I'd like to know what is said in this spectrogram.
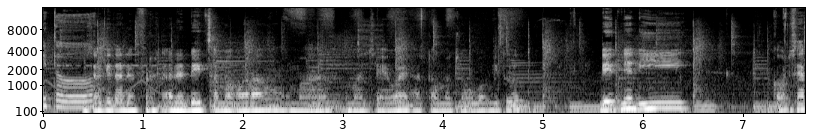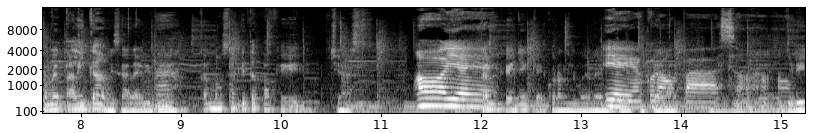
gitu. Misalnya kita ada first, ada date sama orang sama sama cewek atau sama cowok gitu. Date-nya di konser Metallica misalnya gitu ya. Kan masa kita pakai jas Oh iya iya. kan kayaknya kayak kurang gimana gitu Iya, ya, iya, kurang pas. Gitu. Heeh. Jadi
